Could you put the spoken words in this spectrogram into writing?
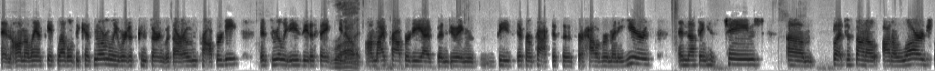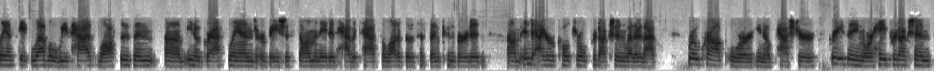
and on a landscape level because normally we're just concerned with our own property. It's really easy to think, right. you know, on my property, I've been doing these different practices for however many years and nothing has changed. Um, but just on a on a large landscape level, we've had losses in um, you know grassland, herbaceous dominated habitats. A lot of those have been converted um, into agricultural production, whether that's row crop or you know pasture grazing or hay production.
